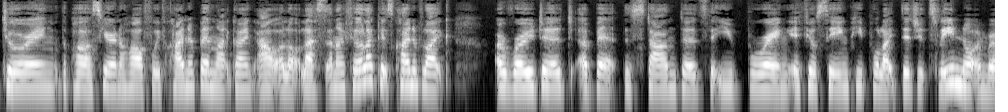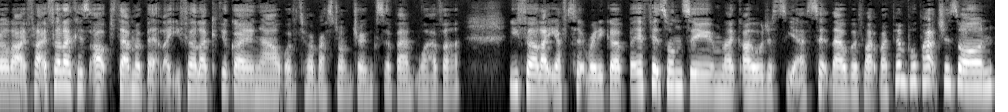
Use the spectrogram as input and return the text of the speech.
during the past year and a half, we've kind of been like going out a lot less. And I feel like it's kind of like eroded a bit the standards that you bring if you're seeing people like digitally, not in real life. Like, I feel like it's upped them a bit. Like, you feel like if you're going out, whether to a restaurant, drinks, event, whatever, you feel like you have to look really good. But if it's on Zoom, like, I will just, yeah, sit there with like my pimple patches on,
